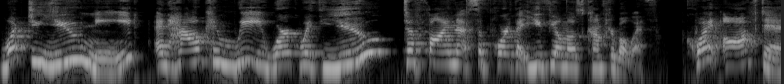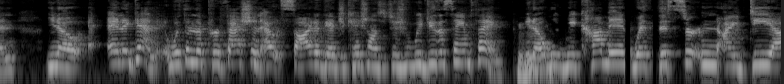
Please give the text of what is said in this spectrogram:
what do you need and how can we work with you to find that support that you feel most comfortable with? Quite often, you know, and again, within the profession outside of the educational institution, we do the same thing. Mm-hmm. You know, we, we come in with this certain idea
